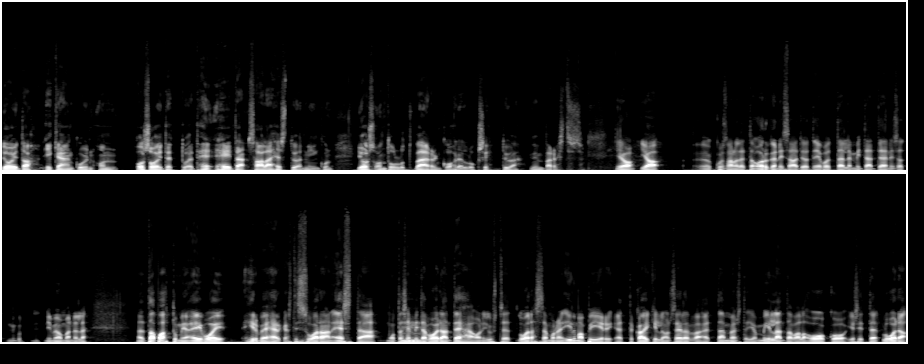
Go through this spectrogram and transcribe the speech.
joita ikään kuin on osoitettu, että he, heitä saa lähestyä niin kuin, jos on tullut väärin kohdelluksi työympäristössä. Joo, ja kun sanot, että organisaatiot ei voi tälle mitään tehdä, niin, niin kuin nimenomaan näille näitä tapahtumia ei voi hirveän herkästi suoraan estää, mutta se mm. mitä voidaan tehdä on just se, että luoda semmoinen ilmapiiri, että kaikille on selvää, että tämmöistä ei ole millään tavalla ok, ja sitten luoda,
